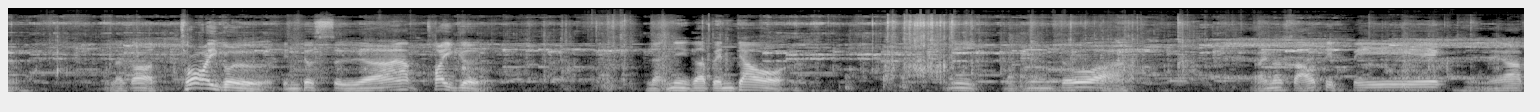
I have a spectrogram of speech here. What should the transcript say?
มแล้วก็ทรอยเกอร์เป็นเจ้าเสือครับทรอยเกอร์และนี่ก็เป็นเจ้า นี่อีกหนึ่งตัวไดโนเสาร์ติดปีกเห็นไหมครับ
